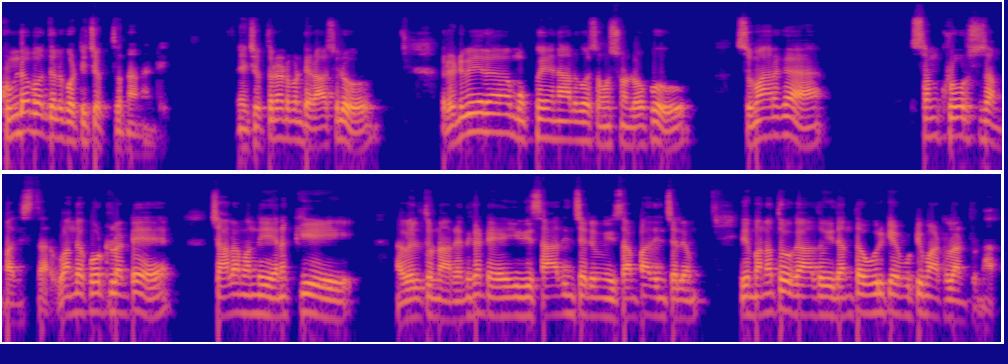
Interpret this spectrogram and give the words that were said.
కుండబద్దలు కొట్టి చెప్తున్నానండి. నేను చెప్తున్నటువంటి రాశులు రెండు వేల ముప్పై నాలుగో సంవత్సరం లోపు సుమారుగా సమ్ క్రోర్స్ సంపాదిస్తారు. వంద కోట్లు అంటే చాలామంది వెనక్కి వెళ్తున్నారు. ఎందుకంటే ఇది సాధించలేం ఇది సంపాదించలేం. ఇది మనతో కాదు ఇదంతా ఊరికే పుట్టి మాటలు అంటున్నారు.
